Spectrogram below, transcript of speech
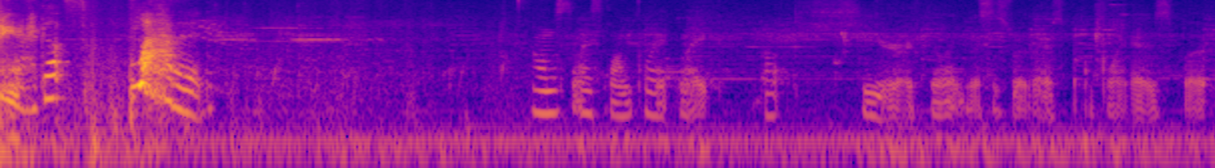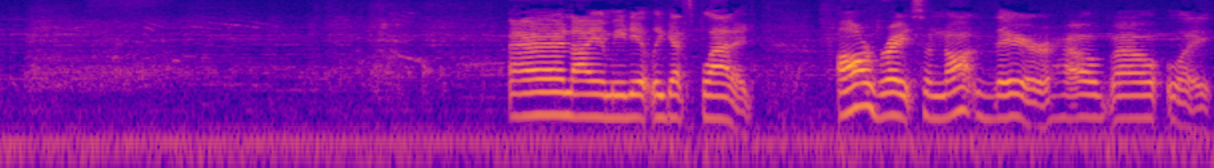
Dang it, I got splatted! Honestly, my spawn point, like, up here. I feel like this is where their spawn point is, but... And I immediately get splatted. Alright, so not there. How about, like,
